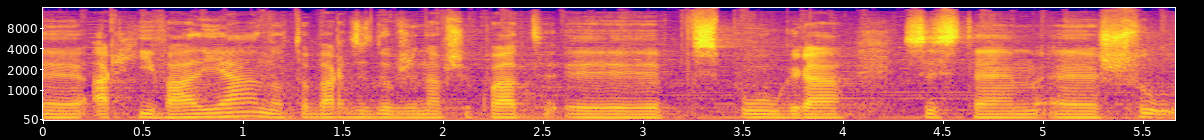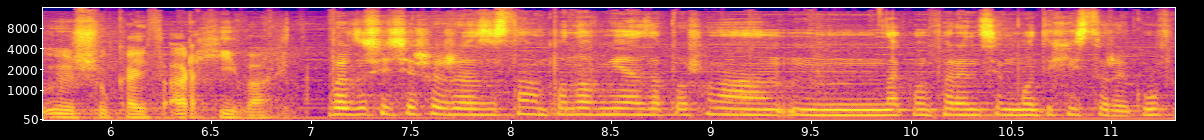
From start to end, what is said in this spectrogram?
e, archiwalia, no to bardzo dobrze na przykład e, współgra system szu, Szukaj w archiwach. Bardzo się cieszę, że zostałam ponownie zaproszona na konferencję młodych historyków.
